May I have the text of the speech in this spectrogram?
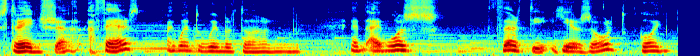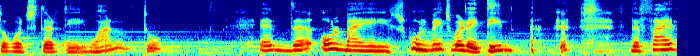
strange uh, affairs. I went to Wimbledon and I was 30 years old, going towards 31, two. And uh, all my schoolmates were 18. the five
